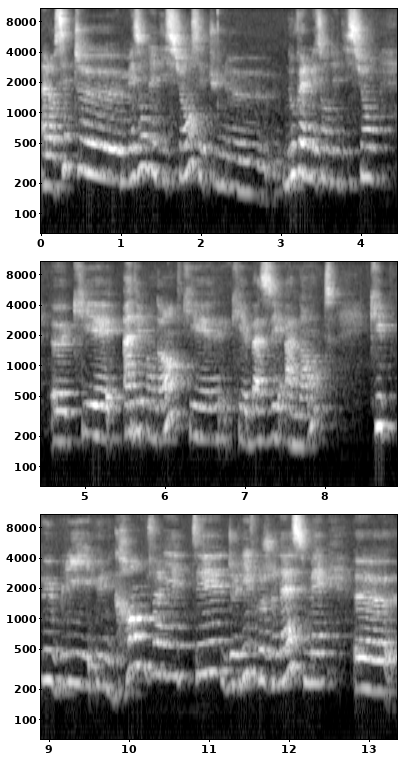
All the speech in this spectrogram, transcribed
Alors, cette euh, maison d'édition, c'est une nouvelle maison d'édition euh, qui est indépendante, qui est, qui est basée à Nantes qui publie une grande variété de livres jeunesse, mais euh,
